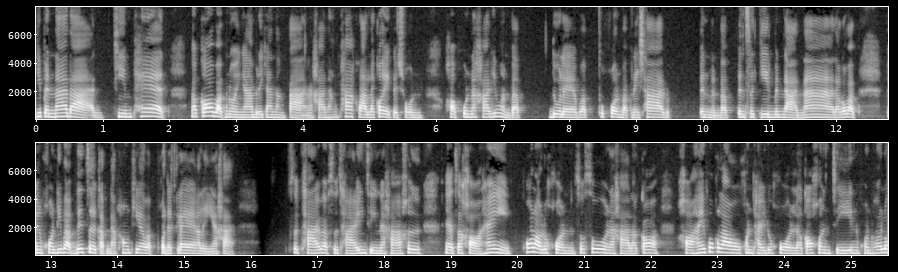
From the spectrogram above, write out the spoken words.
ที่เป็นหน้าด่าน ทีมแพทย์ แล้วก็แบบหน่วยงานบริการต่างๆนะคะ ทั้งภาครัฐแล้วก็เอกชน ขอบคุณนะคะที่เหมือนแบบดูแลแบบทุกคนแบบในชาติเป็นเหมือนแบบเป็นสกรีนเป็นด่านหน้า แล้วก็แบบเป็นคนที่แบบได้เจอกับนักท่องเที่ยวแบบคนแรกๆอะไรอย่างเงี้ยค่ะ สุดท้ายแบบสุดท้ายจริง ๆนะคะ คืออยากจะขอให้ พวกเราทุกคนสู้ๆนะคะ แล้วก็ขอให้พวกเราคนไทยทุกคน แล้วก็คนจีน คนทั่วโล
